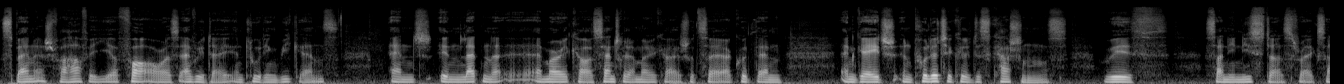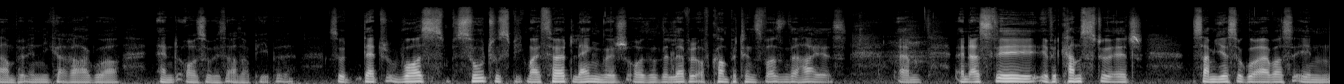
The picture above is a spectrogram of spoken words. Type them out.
Spanish for half a year, four hours every day, including weekends. And in Latin America or Central America, I should say, I could then engage in political discussions with Sandinistas, for example, in Nicaragua, and also with other people. So that was, so to speak, my third language, although the level of competence wasn't the highest. Um, and I still, if it comes to it, some years ago I was in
